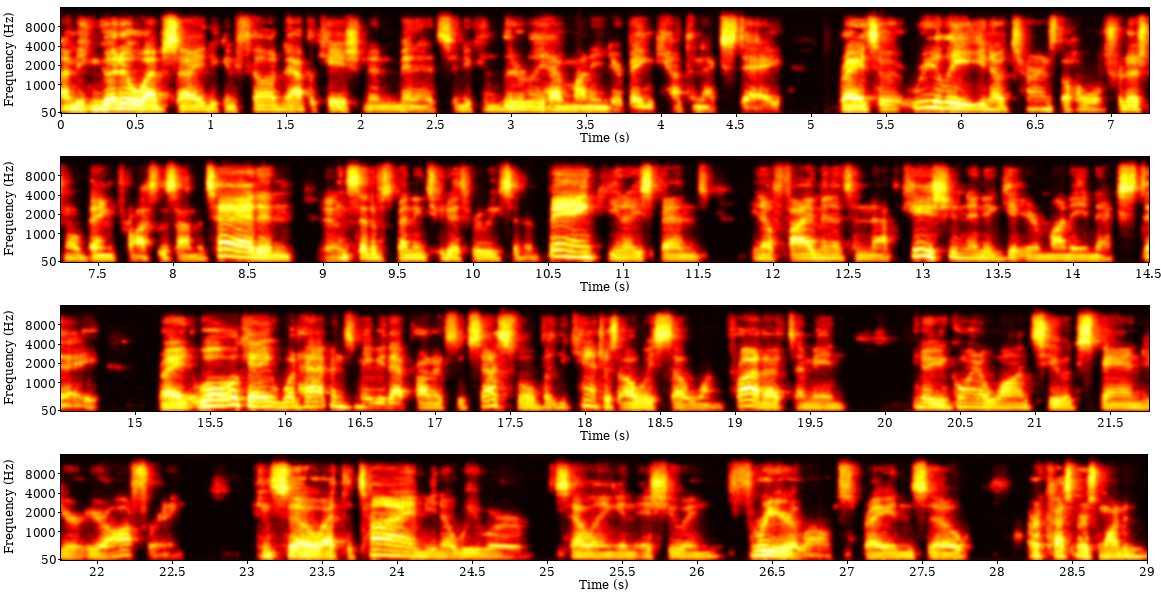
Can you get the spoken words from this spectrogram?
um, you can go to a website, you can fill out an application in minutes, and you can literally have money in your bank account the next day right? So it really, you know, turns the whole traditional bank process on its head. And yeah. instead of spending two to three weeks at a bank, you know, you spend, you know, five minutes in an application and you get your money next day, right? Well, okay, what happens? Maybe that product's successful, but you can't just always sell one product. I mean, you know, you're going to want to expand your, your offering. And so at the time, you know, we were selling and issuing three year loans, right? And so our customers wanted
